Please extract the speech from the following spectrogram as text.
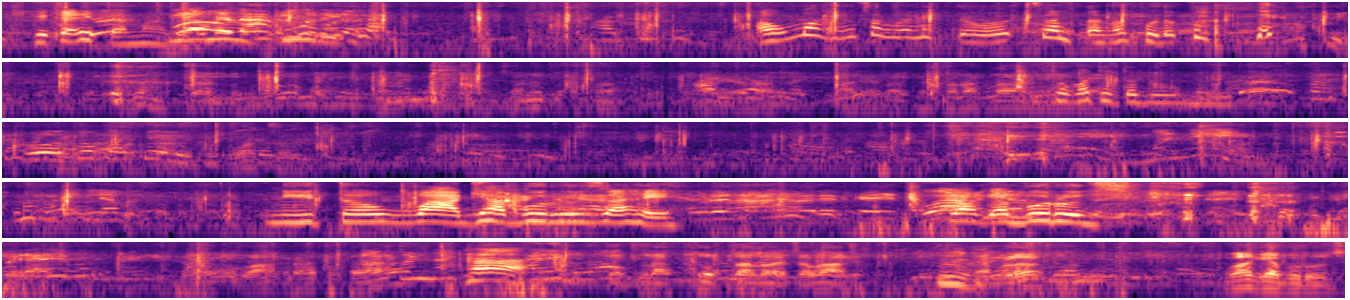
हे काय येतं मागं? अहो मागणं चांगलं निघतं चालताना पुढं तो का तिथं दूर नाही नीत वाघ्या बुरुज आहे वाघ्या बुरुज हा तोपला तोप चालवायचा वाघ त्यामुळं वाघ्या बुरुज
